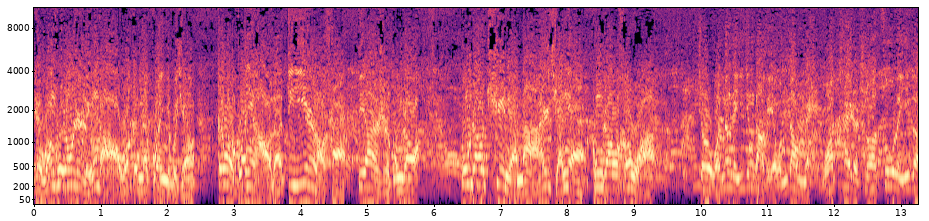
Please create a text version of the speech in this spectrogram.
这王奎荣是领导，我跟他关系不行。跟我关系好的，第一是老蔡，第二是公昭。公昭去年吧，还是前年，公昭和我，就是我弄这一镜到底，我们到美国开着车租了一个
